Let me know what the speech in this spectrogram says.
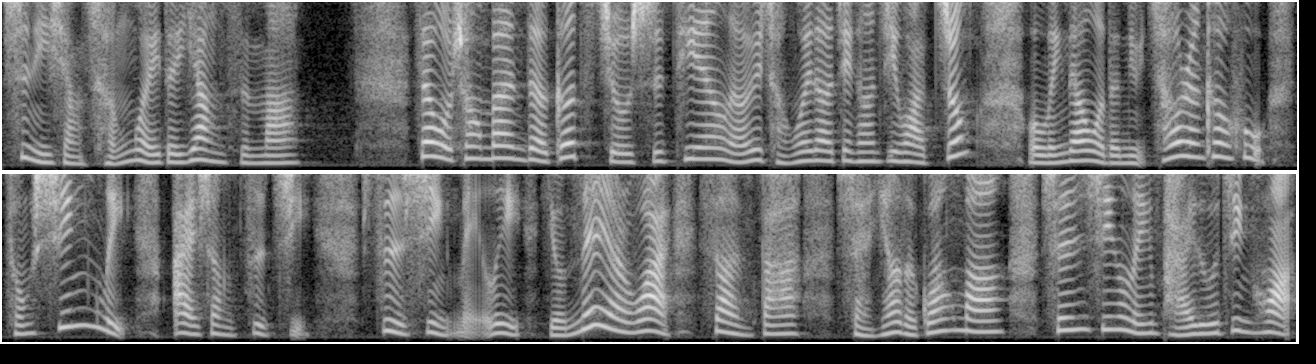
是你想成为的样子吗？在我创办的鸽子九十天疗愈肠胃道健康计划中，我领导我的女超人客户从心里爱上自己，自信、美丽，由内而外散发闪耀的光芒，身心灵排毒净化，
